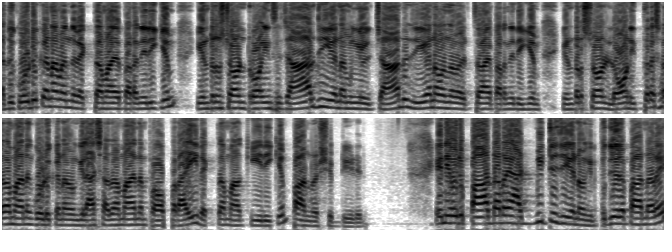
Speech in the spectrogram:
അത് കൊടുക്കണമെന്ന് വ്യക്തമായി പറഞ്ഞിരിക്കും. ഇൻട്രസ്റ്റ് ഓൺ ഡ്രോയിങ്സ് ചാർജ് ചെയ്യണമെങ്കിൽ ചാർജ് ചെയ്യണമെന്ന് വ്യക്തമായി പറഞ്ഞിരിക്കും. ഇൻട്രസ്റ്റ് ഓൺ ലോൺ ഇത്ര ശതമാനം കൊടുക്കണമെങ്കിൽ ആ ശതമാനം പ്രോപ്പറായി വ്യക്തമാക്കിയിരിക്കും പാർട്ണർഷിപ്പ് ഡീഡിൽ ഇനി ഒരു പാർട്ണറെ അഡ്മിറ്റ് ചെയ്യണമെങ്കിൽ പുതിയൊരു പാർട്ണറെ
